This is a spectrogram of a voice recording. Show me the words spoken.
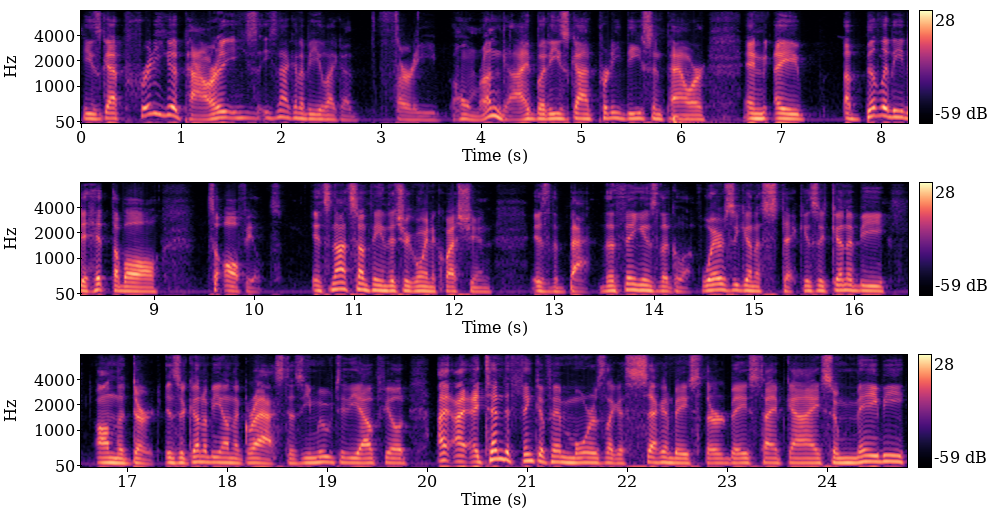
he's got pretty good power. He's, he's not going to be like a 30 home run guy, but he's got pretty decent power and a ability to hit the ball to all fields. It's not something that you're going to question is the bat. The thing is the glove. Where's he going to stick? Is it going to be on the dirt? Is it going to be on the grass? Does he move to the outfield? I, I, I, tend to think of him more as like a second base, third base type guy. So maybe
